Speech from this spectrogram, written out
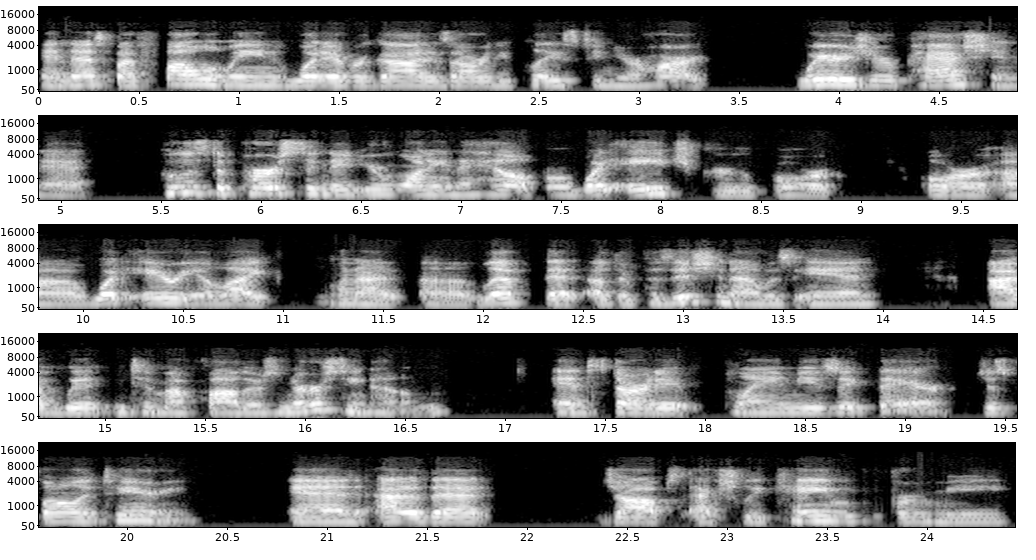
And that's by following whatever God has already placed in your heart. Where is your passion at? Who's the person that you're wanting to help or what age group or or uh, what area? Like when i uh, left that other position i was in i went into my father's nursing home and started playing music there just volunteering. And out of that jobs actually came for me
